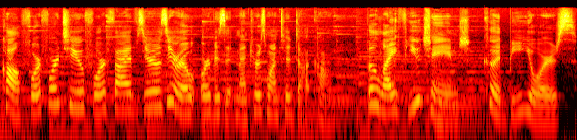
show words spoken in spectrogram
Call 442 4500 or visit mentorswanted.com. The life you change could be yours.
